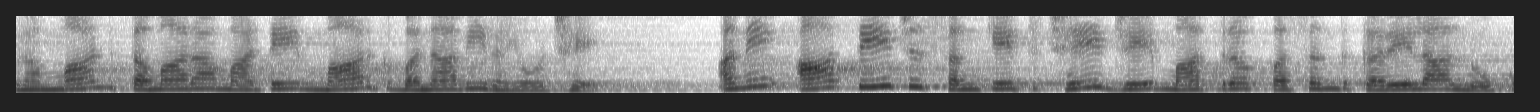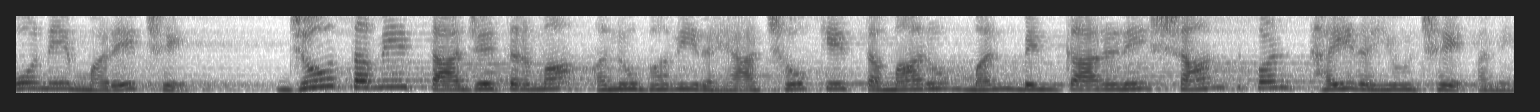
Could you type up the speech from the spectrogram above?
બ્રહ્માંડ તમારા માટે માર્ગ બનાવી રહ્યો છે. અને આ તે જ સંકેત છે જે માત્ર પસંદ કરેલા લોકોને મળે છે. જો તમે તાજેતરમાં અનુભવી રહ્યા છો કે તમારું મન બિનકારણે શાંત પણ થઈ રહ્યું છે અને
